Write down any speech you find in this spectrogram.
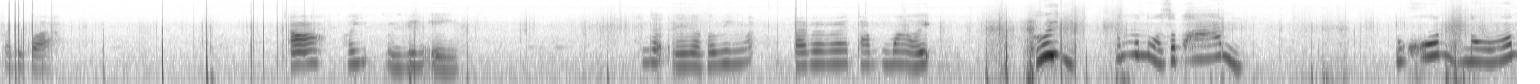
ไปดีกว่าอ๋อเฮ้ย มันวิ่งเองนี่เรานี่เราก็วิ่งละไปไปไปตามมา เฮ้ย เฮ้ยนั่นมันหนอนสะพาน ทุกคนนอน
